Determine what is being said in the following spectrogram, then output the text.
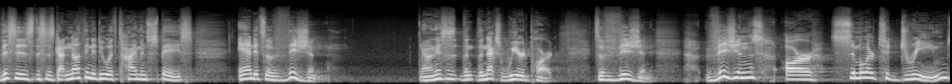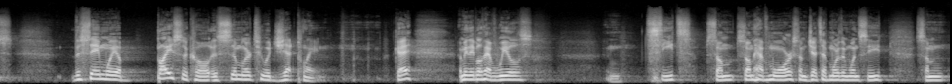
This, is, this has got nothing to do with time and space, and it's a vision. Now, and this is the, the next weird part it's a vision. Visions are similar to dreams, the same way a bicycle is similar to a jet plane. okay? I mean, they both have wheels and seats. Some, some have more, some jets have more than one seat, some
